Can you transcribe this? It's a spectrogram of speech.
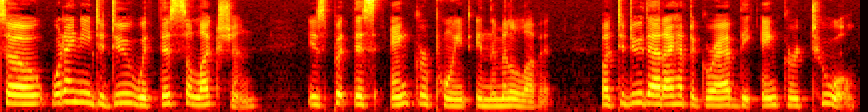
So what I need to do with this selection is put this anchor point in the middle of it. But to do that, I have to grab the anchor tool.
